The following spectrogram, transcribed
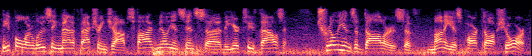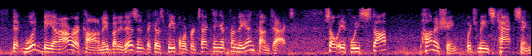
People are losing manufacturing jobs, 5 million since uh, the year 2000. Trillions of dollars of money is parked offshore that would be in our economy, but it isn't because people are protecting it from the income tax. So if we stop punishing, which means taxing,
